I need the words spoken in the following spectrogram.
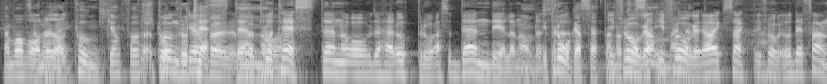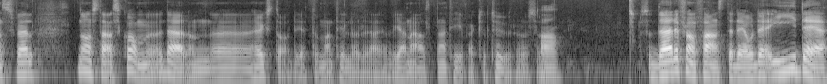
Men vad var det då? Punken först Punken och protesten? För, för, protesten och det här uppror, alltså den delen av mm. det. Ifrågasättandet ifråga, av ifråga, Ja exakt, ifråga. och det fanns väl någonstans kom där om uh, högstadiet och man tillhörde gärna alternativa kulturer och så. Ja. Så därifrån fanns det det och det, i det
